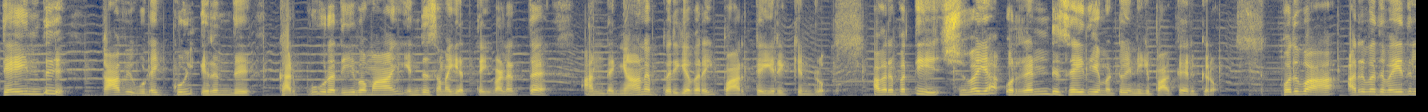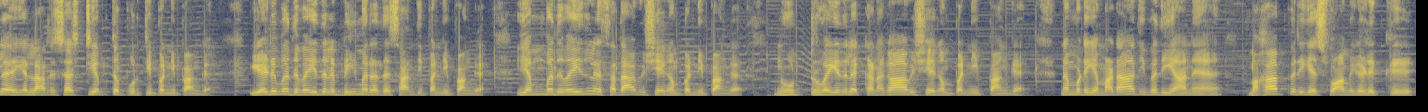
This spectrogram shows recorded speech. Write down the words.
தேய்ந்து காவி உடைக்குள் இருந்து கற்பூர தீபமாய் இந்து சமயத்தை வளர்த்த அந்த ஞான பெரியவரை பார்க்க இருக்கின்றோம். அவரை பற்றி சுவையாக ஒரு ரெண்டு செய்தியை மட்டும் இன்றைக்கி பார்க்க இருக்கிறோம். பொதுவாக அறுபது வயதில் எல்லாரும் சஷ்டியப்தை பூர்த்தி பண்ணிப்பாங்க. எழுபது வயதில் பீமரத சாந்தி பண்ணிப்பாங்க. எண்பது வயதில் சதாபிஷேகம் பண்ணிப்பாங்க. நூற்று வயதில் கனகாபிஷேகம் பண்ணிப்பாங்க. நம்முடைய மடாதிபதியான மகாபெரிய சுவாமிகளுக்கு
